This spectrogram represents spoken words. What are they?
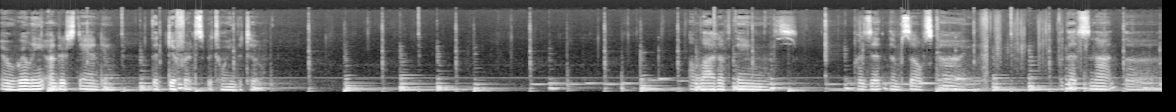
And really understanding the difference between the two. A lot of things present themselves kind but that's mm-hmm. not the.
